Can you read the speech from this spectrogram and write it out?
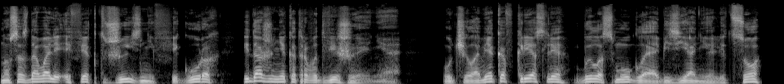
но создавали эффект жизни в фигурах и даже некоторого движения. У человека в кресле было смуглое обезьянье лицо,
